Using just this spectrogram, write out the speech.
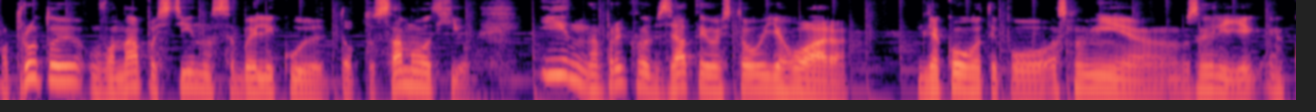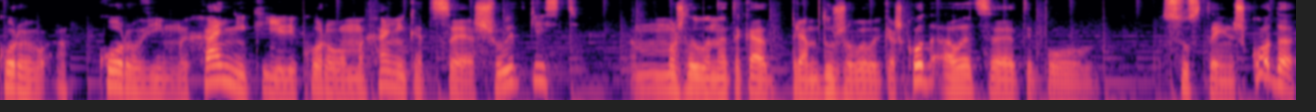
отрутою, вона постійно себе лікує, тобто самоотхіл. І, наприклад, взяти ось того ягуара, для кого, типу, основні е, взагалі є- коров, корові механіки, і корова механіка це швидкість. Можливо, не така прям дуже велика шкода, але це, типу, сустейн шкода,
